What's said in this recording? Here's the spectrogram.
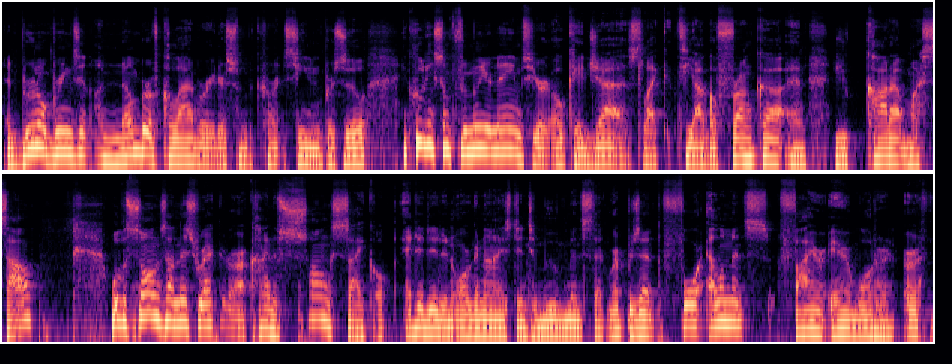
and Bruno brings in a number of collaborators from the current scene in Brazil, including some familiar names here at OK Jazz, like Thiago Franca and Juçara Marçal. Well, the songs on this record are a kind of song cycle, edited and organized into movements that represent the four elements fire, air, water, and earth,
